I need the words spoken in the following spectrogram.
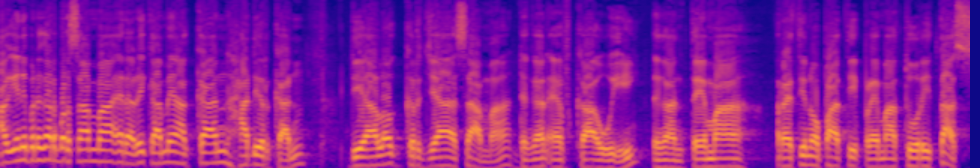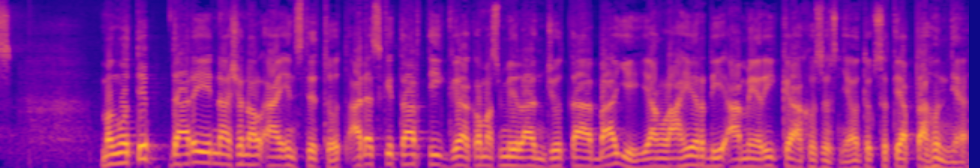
Pagi ini pendengar bersama RRI kami akan hadirkan dialog kerjasama dengan FKUI dengan tema retinopati prematuritas. Mengutip dari National Eye Institute, ada sekitar 3,9 juta bayi yang lahir di Amerika khususnya untuk setiap tahunnya,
